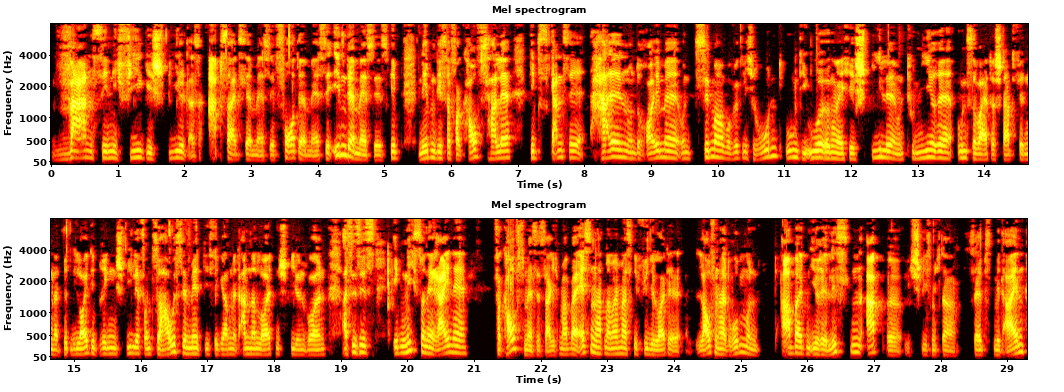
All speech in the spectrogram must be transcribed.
wahnsinnig viel gespielt, also abseits der Messe, vor der Messe, in der Messe. Es gibt neben dieser Verkaufshalle gibt's ganze Hallen und Räume und Zimmer, wo wirklich rund um die Uhr irgendwelche Spiele und Turniere und so weiter stattfinden. Die Leute bringen Spiele von zu Hause mit, die sie gern mit anderen Leuten spielen wollen. Also es ist eben nicht so eine reine Verkaufsmesse, sage ich mal. Bei Essen hat man manchmal das Gefühl, die Leute laufen halt rum und arbeiten ihre Listen ab. Äh, ich schließe mich da selbst mit ein.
